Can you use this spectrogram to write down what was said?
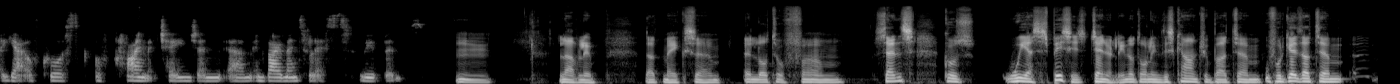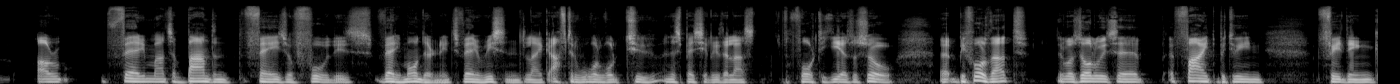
yeah, of course, of climate change and um, environmentalist movements. Mm, lovely. That makes um, a lot of um, sense because we as a species, generally, not only in this country, but um, we forget that um, our very much abandoned phase of food is very modern. It's very recent, like after World War II, and especially the last 40 years or so. Uh, before that, there was always a, a fight between feeding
